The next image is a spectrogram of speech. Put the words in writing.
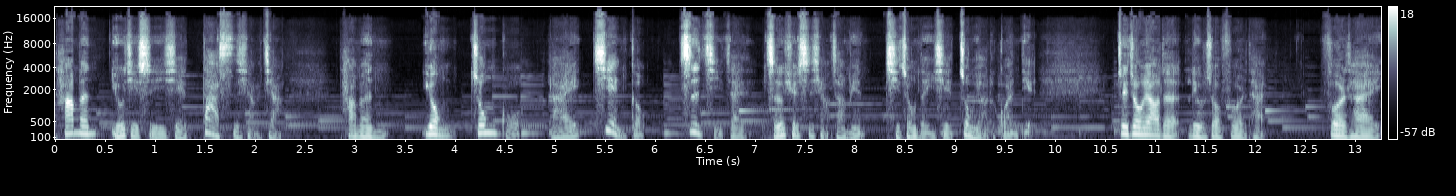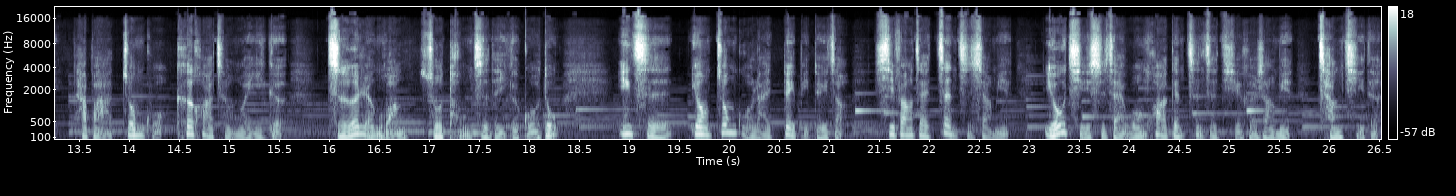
他们尤其是一些大思想家，他们。用中国来建构自己在哲学思想上面其中的一些重要的观点，最重要的，例如说伏尔泰，伏尔泰他把中国刻画成为一个哲人王所统治的一个国度，因此用中国来对比对照西方在政治上面，尤其是在文化跟政治结合上面长期的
